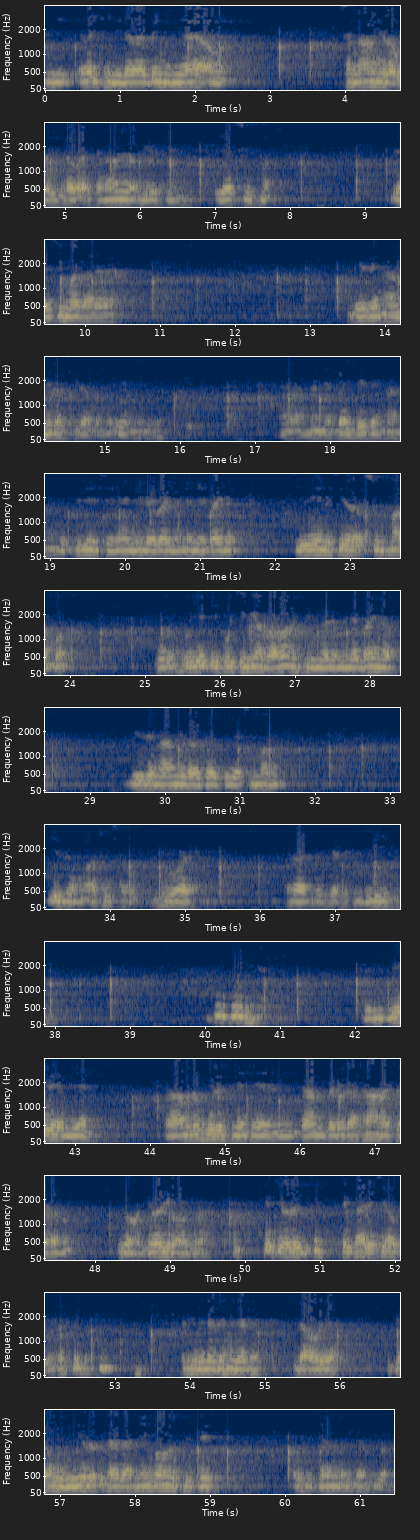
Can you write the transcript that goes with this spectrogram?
ဒီအဲ့ဒီချိန်နေတာသိမများရအောင်15မိနစ်လောက်ပဲပြောပါ15မိနစ်လောက်ပြီးလို့ရှိရင် တရားရှိမှတရားရှိမှသာလည်း45မိနစ်လောက်ရှိတာပဲမရဘူးအဲ့ဒါမနေ့ပိုင်း45မိနစ်ဒီနေ့ချိန်တိုင်းနေ့နေ့ပိုင်းနဲ့နေ့နေ့ပိုင်းနဲ့ရှိရင်ရှိတော့ရှိမှပေါ့ဟိုဟိုရက်ဒီဟိုချိန်ကဘာမှမရှိဘူးလည်းမနေ့ပိုင်းတော့45မိနစ်လောက်တော့တရားရှိမှပြည့်စုံအထုဆောက်လိုရတယ် အဲဒါတည်းကဒီဒီဒီဒီဒီဒီပြေးတဲ့မြဲဒါမလို့ဖြစ်လို့ရှိရင်ဒါဘယ်လိုတာထားလဲဆိုတော့ဘုရားပြောရပါဘူးကွာဖြစ်ပြောလို့ဒုက္ခတွေရှောက်ကုန်အဲဒီမဲ့တဲ့မဲ့တဲ့လာဝရအကြောင်းကိုမြင်လို့ဒါကနေကောင်းလို့ဖြစ်ဖြစ်အဲဒီကျမ်းလို့ပြောပြီးတော့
